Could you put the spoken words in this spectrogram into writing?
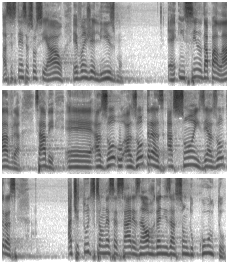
assistência social, evangelismo, é, ensino da palavra, sabe? É, as, as outras ações e as outras atitudes que são necessárias na organização do culto.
